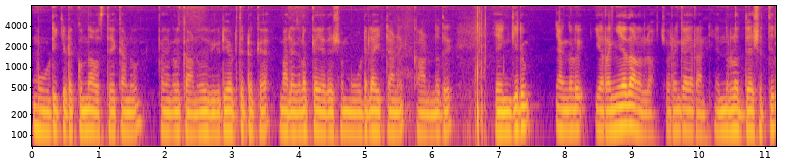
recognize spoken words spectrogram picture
മൂടി കിടക്കുന്ന അവസ്ഥയൊക്കെയാണ് ഇപ്പോൾ ഞങ്ങൾ കാണുന്നത്. വീഡിയോ എടുത്തിട്ടൊക്കെ മലകളൊക്കെ ഏകദേശം മൂടലായിട്ടാണ് കാണുന്നത്. എങ്കിലും ഞങ്ങൾ ഇറങ്ങിയതാണല്ലോ ചുരം കയറാൻ എന്നുള്ള ഉദ്ദേശത്തിൽ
